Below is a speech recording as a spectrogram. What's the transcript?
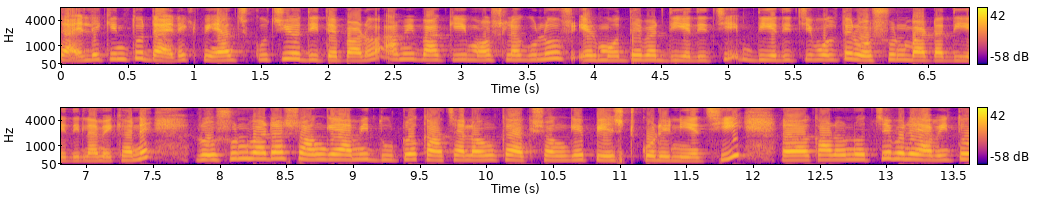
চাইলে কিন্তু ডাইরেক্ট পেঁয়াজ কুচিও দিতে পারো। আমি বাকি মশলাগুলো এর মধ্যে এবার দিয়ে দিচ্ছি দিয়ে দিচ্ছি বলতে রসুন বাটা দিয়ে দিলাম এখানে। রসুন বাটার সঙ্গে আমি দুটো কাঁচা লঙ্কা একসঙ্গে পেস্ট করে নিয়েছি। কারণ হচ্ছে মানে আমি তো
